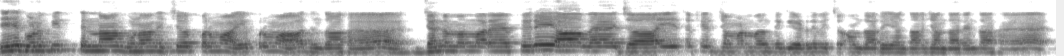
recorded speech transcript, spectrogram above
ਤੇ ਇਹ ਗੁਣ ਵੀ ਤਿੰਨਾਂ ਗੁਣਾਂ ਵਿੱਚ ਪਰਮਾਏ ਪਰਮਾ ਦਿੰਦਾ ਹੈ। ਜਨਮ ਮਰੈ ਫਿਰ ਆਵੇ ਜਾਏ ਤੇ ਫਿਰ ਜੰਮਣ ਮਰਨ ਦੇ ਗੇੜ ਦੇ ਵਿੱਚ ਆਉਂਦਾ ਰਹਿੰਦਾ, ਜਾਂਦਾ ਰਹਿੰਦਾ ਹੈ।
